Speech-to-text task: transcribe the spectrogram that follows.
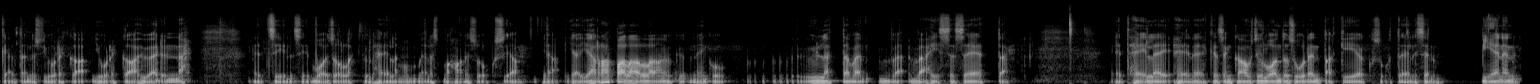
käytännössä juurikaan, juurikaan hyödynnä. Et siinä, siinä voisi olla kyllä heillä mun mielestä mahdollisuuksia. Ja, ja, ja Rapalalla on kyllä niin kuin yllättävän vähissä se, että, että heille, heille ehkä sen kausiluontoisuuden takia suhteellisen pienen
